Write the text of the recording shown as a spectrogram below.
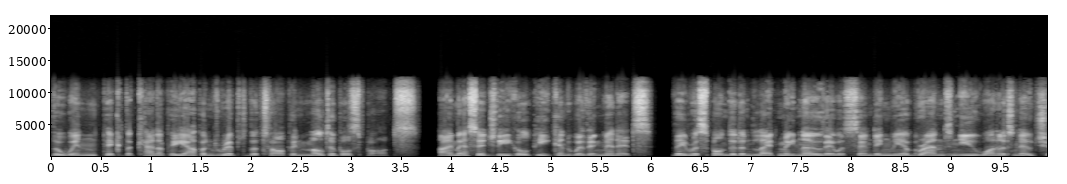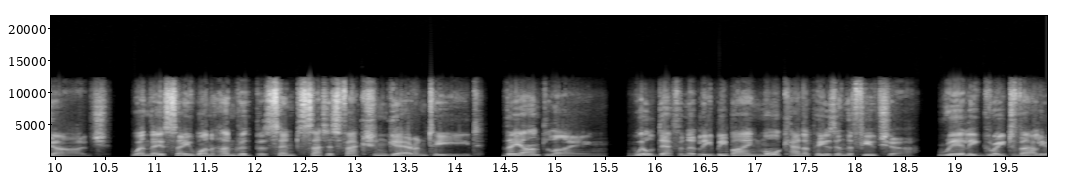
The wind picked the canopy up and ripped the top in multiple spots. I messaged Eagle Peak and within minutes, they responded and let me know they were sending me a brand new one at no charge. When they say 100% satisfaction guaranteed, they aren't lying. We'll definitely be buying more canopies in the future. Really great value,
